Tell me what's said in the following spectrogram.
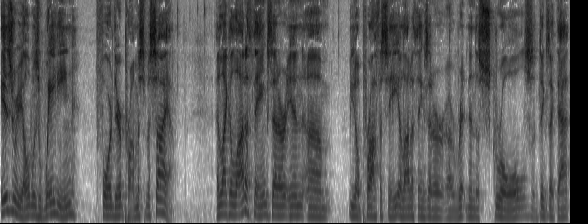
Israel was waiting for their promised Messiah. And like a lot of things that are in, um, you know, prophecy, a lot of things that are, are written in the scrolls and things like that,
